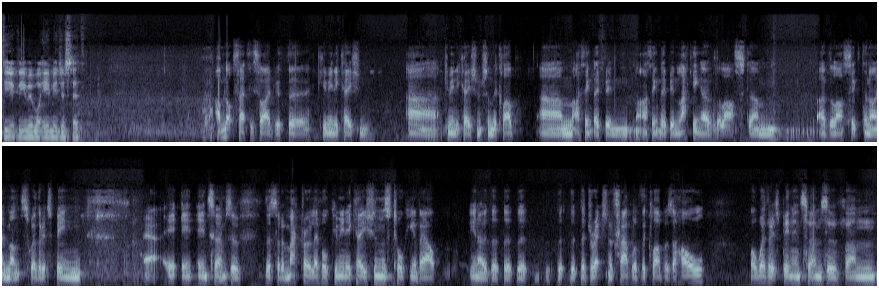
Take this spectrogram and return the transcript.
do you agree with what Amy just said? I'm not satisfied with the communication uh, communications from the club. Um, I think they've been I think they've been lacking over the last um, over the last six to nine months. Whether it's been uh, in, in, terms of the sort of macro level communications, talking about you know the the, the, the, the direction of travel of the club as a whole, or whether it's been in terms of um,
